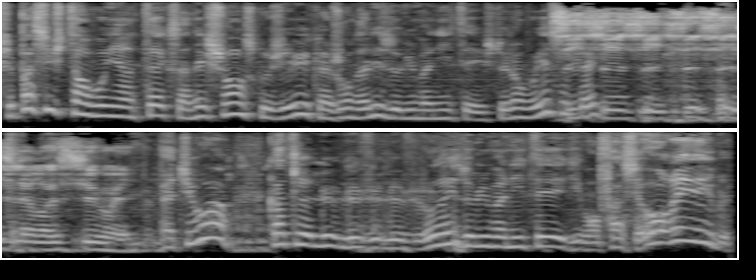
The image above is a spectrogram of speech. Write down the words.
Je sais pas si je t'ai envoyé un texte, un échange que j'ai eu avec un journaliste de l'Humanité. Je te l'ai envoyé, ce texte si, si, si, si, je l'ai reçu, oui. Ben, tu vois, quand le, journaliste de l'Humanité dit, bon, enfin, c'est horrible.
